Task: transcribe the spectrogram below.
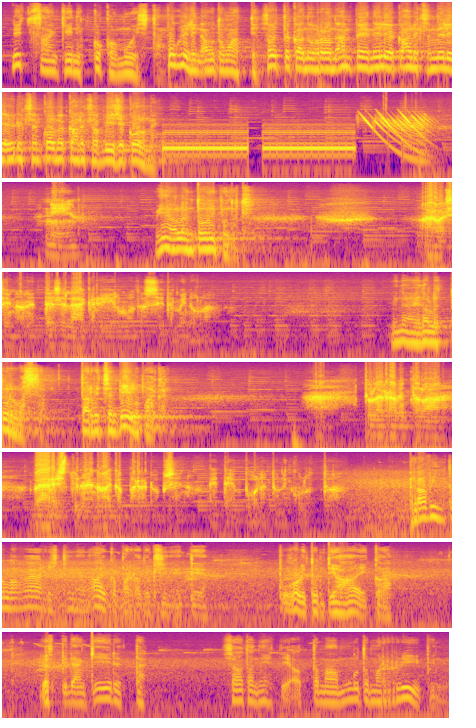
Nyt sain kiinni koko muiston. Puhelinautomaatti. Soittakaa numeroon MP484938853. Niin. Minä olen toipunut. Arvasinhan, ettei se lääkäri ilmoita siitä minulle. Minä en ole turvassa. Tarvitsen piilopaikan. Tule ravintolaan vääristyneen Ravintola vääristyneen aikaparadoksin eteen. Puoli tuntia aikaa. Jos pidän kiirettä, saatan ehtiä ottamaan muutaman ryypyn.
